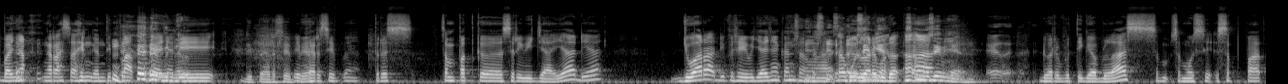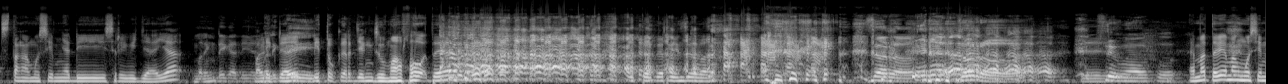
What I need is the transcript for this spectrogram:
banyak ngerasain ganti pelatih kayaknya di Di Persib di ya. Persib. Terus sempat ke Sriwijaya dia juara di Sriwijayanya kan sama Sama musimnya, 2002 sama Ah, musimnya. Eh, 2013 sem- semusi, sepat setengah musimnya di Sriwijaya balik deh ka dia. Balik deui. ditukar jeung Jumafo teh ditukar jeung Jumafo Zoro. Zoro. Semua aku. emang tapi emang musim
